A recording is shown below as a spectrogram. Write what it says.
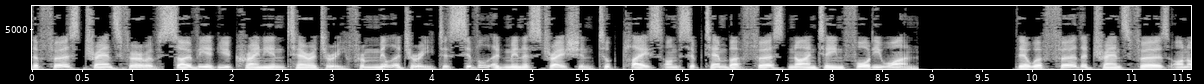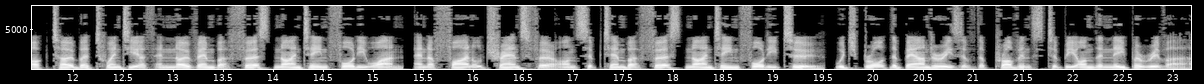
The first transfer of Soviet Ukrainian territory from military to civil administration took place on September 1, 1941. There were further transfers on October 20 and November 1, 1941, and a final transfer on September 1, 1942, which brought the boundaries of the province to beyond the Dnieper River.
